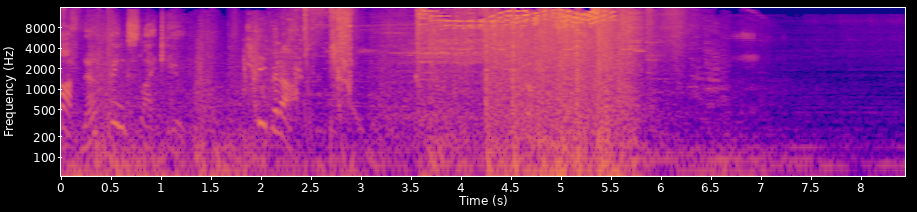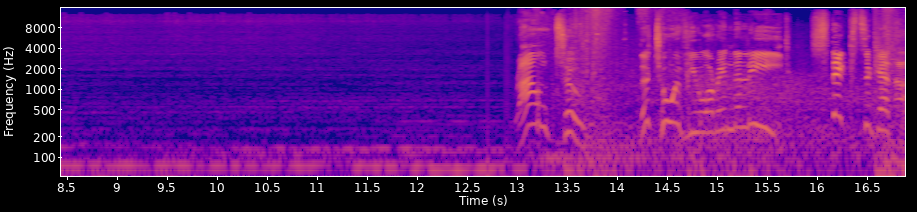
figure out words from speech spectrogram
Partner thinks like you. Keep it up. Round two. The two of you are in the lead. Stick together.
